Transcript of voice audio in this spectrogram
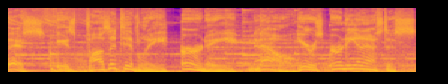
This is Positively Ernie. Now, here's Ernie Anastos.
